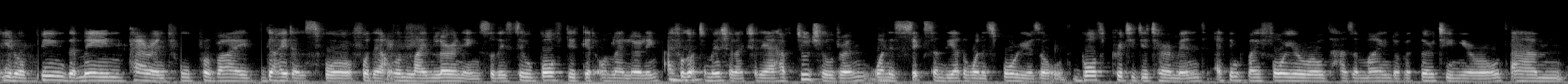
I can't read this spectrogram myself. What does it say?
you know, being the main parent who provides guidance for, for their online learning. So they still both did get online learning. Mm-hmm. I forgot to mention, actually, I have two children. One is six and the other one is four years old. Both pretty determined. I think my four year old has a mind of a 13 year old. Um,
